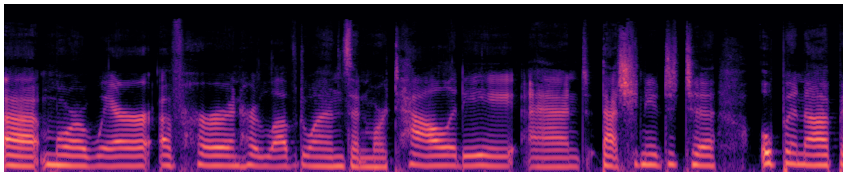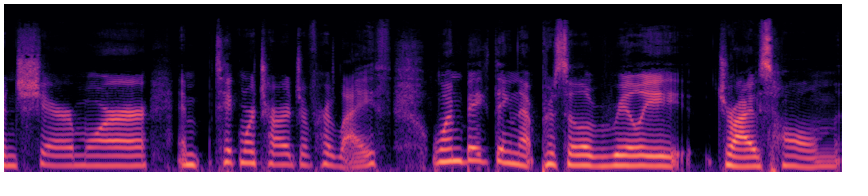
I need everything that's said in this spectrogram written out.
uh, more aware of her and her loved ones and mortality, and that she needed to open up and share more and take more charge of her life. One big thing that Priscilla really drives home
